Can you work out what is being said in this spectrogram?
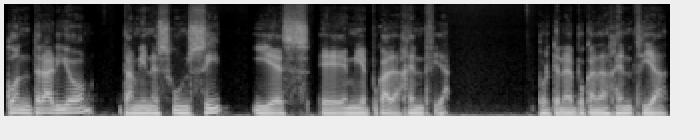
contrario, también es un sí y es eh, mi época de agencia. Porque en la época de agencia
